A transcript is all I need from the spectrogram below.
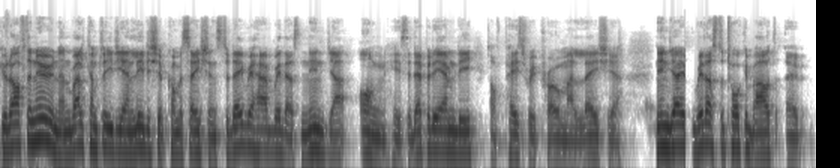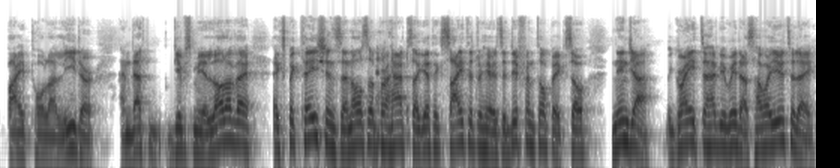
Good afternoon and welcome to EGN Leadership Conversations. Today we have with us Ninja Ong. He's the Deputy MD of Pastry Pro Malaysia. Ninja with us to talk about a bipolar leader. And that gives me a lot of uh, expectations. And also perhaps I get excited to hear it's a different topic. So Ninja, great to have you with us. How are you today?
